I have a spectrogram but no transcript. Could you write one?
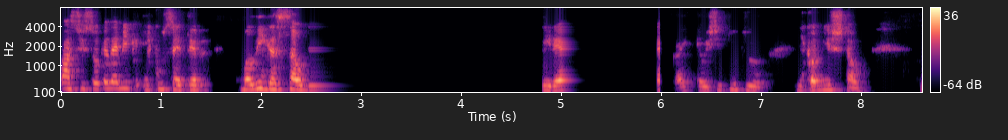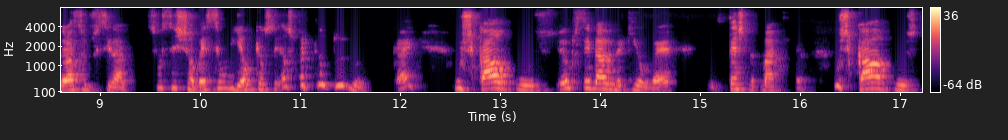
a Associação Académica e comecei a ter uma ligação direta okay? que é o Instituto de Economia e Gestão da nossa universidade. Se vocês soubessem a união que eles têm, eles partilham tudo. Okay? Os cálculos, eu não percebo nada daquilo, né? teste matemática. Os cálculos,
